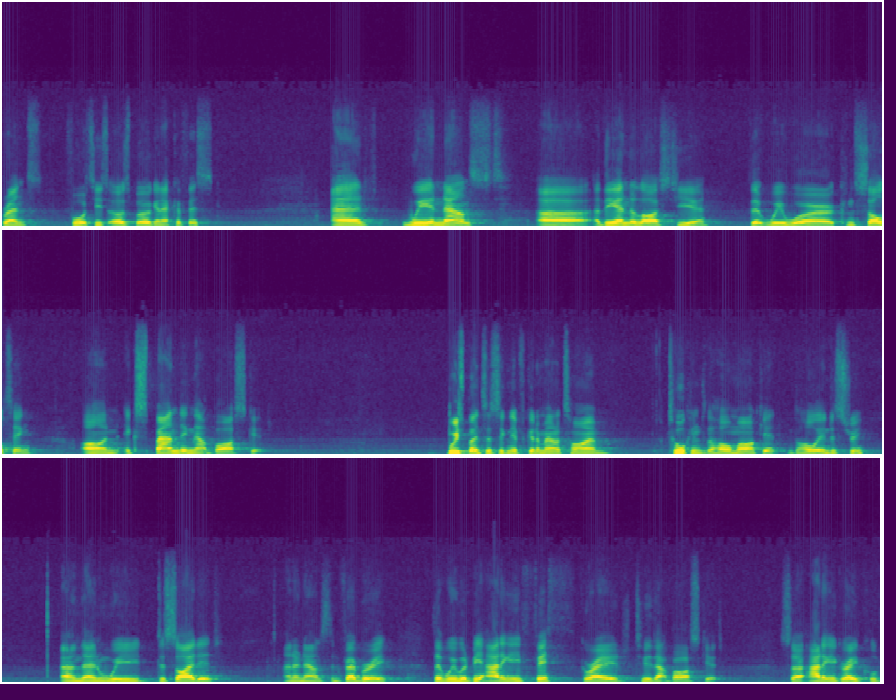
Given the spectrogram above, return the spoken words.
Brent, Forties, Oseberg and Ekofisk. And we announced uh, at the end of last year that we were consulting on expanding that basket. We spent a significant amount of time talking to the whole market, the whole industry, and then we decided and announced in February that we would be adding a fifth grade to that basket. So adding a grade called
